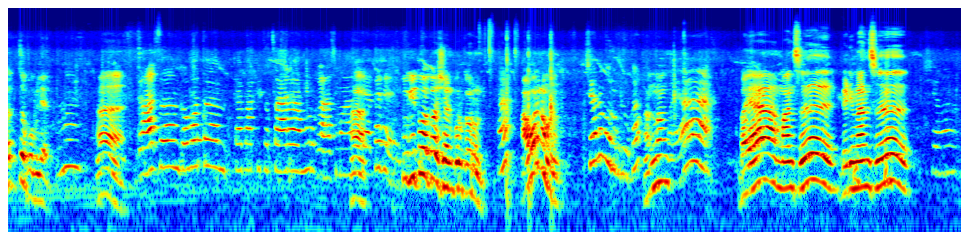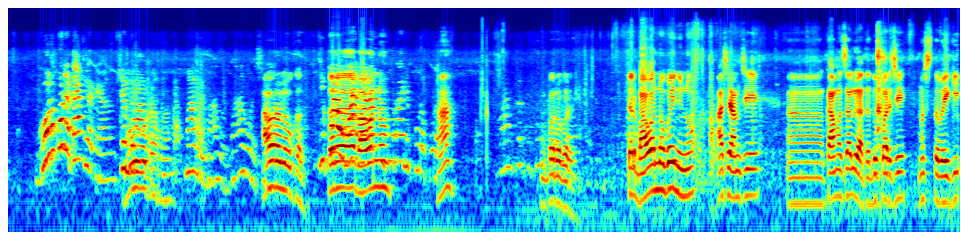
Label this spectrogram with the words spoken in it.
गच्च फुगल्यात. घास अन गवत अन काय बाकीचं चारा मुरघास हा. आहे? तू घेतो आता शेणपूर करून हा? आवर ना म्हणून शेण भरून देऊ का आणि मग बाया, बाया माणसं गडी माणसं शेण. गोळ कुठे टाकलं मी मागं. कुठं टाकलं? मागं, मागं, मागं. आवरा लवकर तर भावांनो पुढं, पुढं. हा. बरोबर आहे तर भावांनो बहिणीनो असे आमचे अं, कामं चालू आहे आता दुपारचे मस्तपैकी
